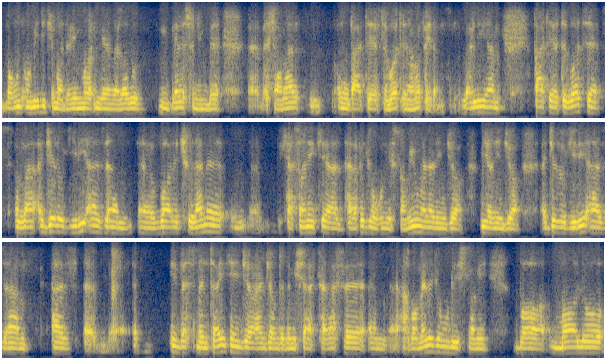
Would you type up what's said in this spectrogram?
با اون امیدی که ما داریم ما این انقلاب رو برسونیم به ثمر اون قطع ارتباط ادامه پیدا می‌کنه. ولی هم قطع ارتباط و جلوگیری از وارد شدن کسانی که از طرف جمهوری اسلامی اومدن اینجا میان اینجا جلوگیری از از اینوستمنت هایی که اینجا انجام داده میشه از طرف عوامل جمهوری اسلامی با مال و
